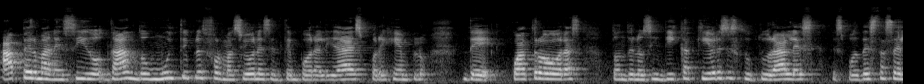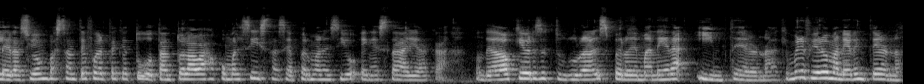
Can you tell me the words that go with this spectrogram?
ha permanecido dando múltiples formaciones en temporalidades, por ejemplo, de 4 horas donde nos indica quiebres estructurales después de esta aceleración bastante fuerte que tuvo tanto la baja como alcista, se ha permanecido en esta área acá, donde ha dado quiebres estructurales pero de manera interna. ¿A qué me refiero de manera interna?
